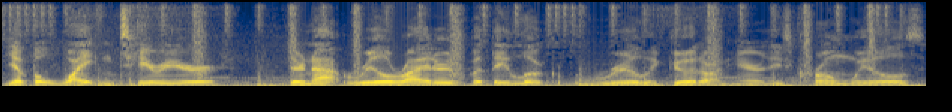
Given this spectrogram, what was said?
You have the white interior, they're not real riders, but they look really good on here. These chrome wheels,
